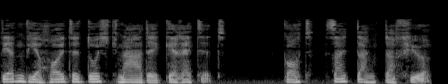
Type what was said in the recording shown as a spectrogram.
werden wir heute durch Gnade gerettet. Gott sei Dank dafür.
